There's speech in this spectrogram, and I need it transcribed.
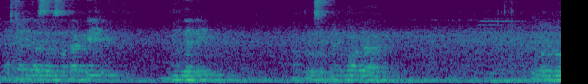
ನ್ಯಾಷನಲ್ ಲೀಗಲ್ ಸರ್ವಿಸ್ ಅಥಾರಿಟಿ ಮುಂದಲ್ಲಿ ಮತ್ತು ಸುಪ್ರೀಂ ಕೋರ್ಟ್ ಈ ಒಂದು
